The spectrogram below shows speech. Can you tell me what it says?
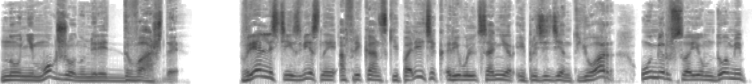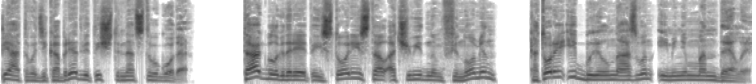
Ну, не мог же он умереть дважды? В реальности известный африканский политик, революционер и президент ЮАР умер в своем доме 5 декабря 2013 года. Так, благодаря этой истории стал очевидным феномен, который и был назван именем Манделы.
